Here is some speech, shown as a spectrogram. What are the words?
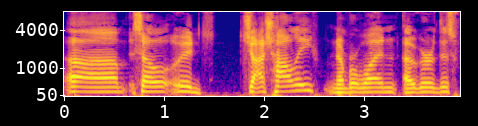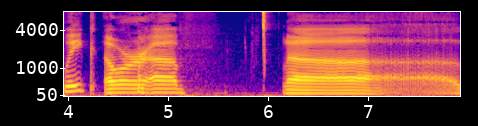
Um, so uh, Josh Hawley, number one ogre this week, or uh, uh,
